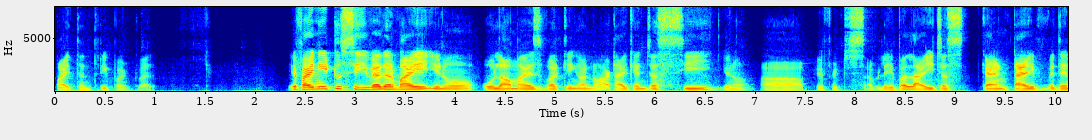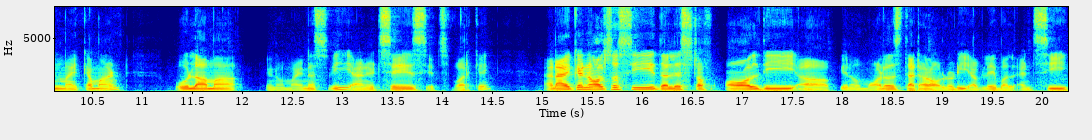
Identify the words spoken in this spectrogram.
Python 3.12 if I need to see whether my you know Ollama is working or not I can just see you know uh, if it's available. I just can type within my command Ollama you know minus v and it says it's working. And I can also see the list of all the uh, you know models that are already available and see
